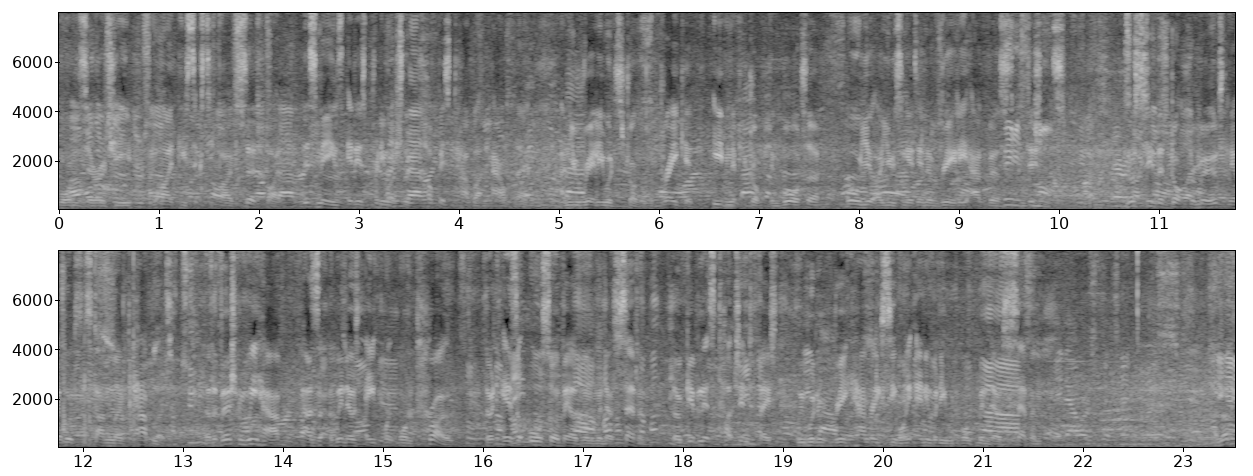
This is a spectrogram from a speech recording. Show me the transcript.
810G and IP65 certified. This means it is pretty much the toughest tablet out there, and you really would struggle to break it, even if you drop it in water or you are using it in a really adverse conditions. You also see the dock removed, and it works as a standalone tablet. Now the version we have has Windows 8.1 Pro, though it is also available in Windows 7, though given its touch interface, we wouldn't really can't really see why anybody would want Windows 7. Another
